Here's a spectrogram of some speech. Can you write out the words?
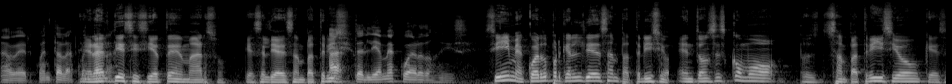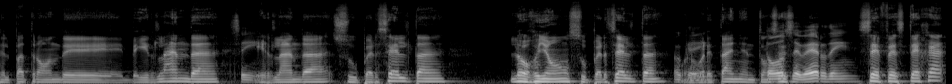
a ver, cuéntala, Era el 17 de marzo, que es el día de San Patricio. Hasta el día me acuerdo, dice. Sí, me acuerdo porque era el día de San Patricio. Entonces, como pues, San Patricio, que es el patrón de, Irlanda, Irlanda super celta, Lorient super celta, Bretaña, entonces... Todos de verde. Se festeja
